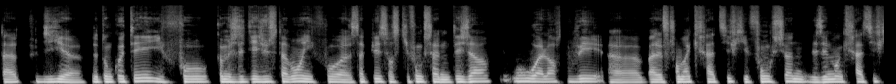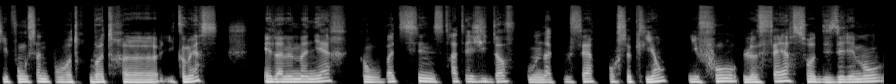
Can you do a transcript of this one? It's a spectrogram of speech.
tu as tout dit euh, de ton côté. Il faut, comme je l'ai dit juste avant, il faut euh, s'appuyer sur ce qui fonctionne déjà, ou alors trouver bah, le format créatif qui fonctionne, les éléments créatifs qui fonctionnent pour votre votre e-commerce. Et de la même manière, quand vous bâtissez une stratégie d'offre, on a pu le faire pour ce client, il faut le faire sur des éléments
